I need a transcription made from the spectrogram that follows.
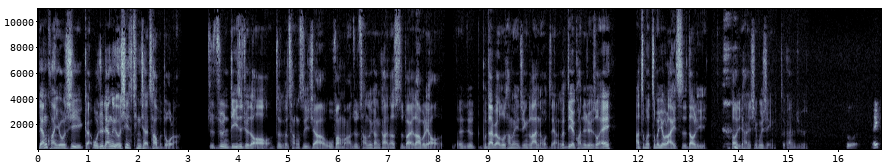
两款游戏感，我觉得两个游戏听起来差不多啦。就就你第一次觉得哦，这个尝试一下无妨嘛，就尝试看看，那失败大不了，呃，就不代表说他们已经烂了或怎样。可第二款就觉得说，哎、啊，怎么怎么又来一次？到底？到底还行不行？的感觉。对，哎、欸，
